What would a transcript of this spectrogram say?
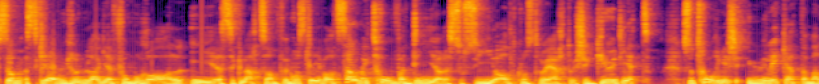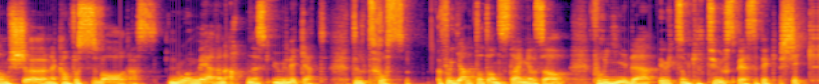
Som skrev om grunnlaget for moral i et sekulært samfunn. Hun skriver at selv om jeg tror verdier er sosialt konstruert og ikke gudgitt, så tror jeg ikke ulikheter mellom kjønnene kan forsvares noe mer enn etnisk ulikhet, til tross for gjentatte anstrengelser for å gi det ut som kulturspesifikk skikk,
